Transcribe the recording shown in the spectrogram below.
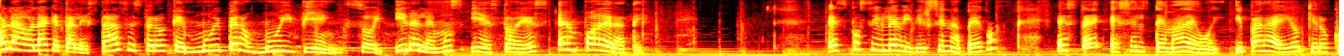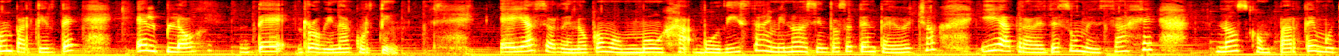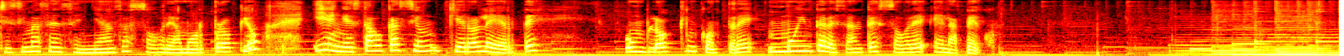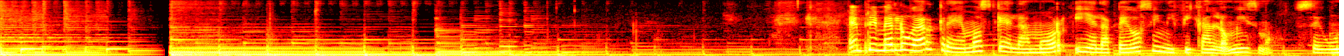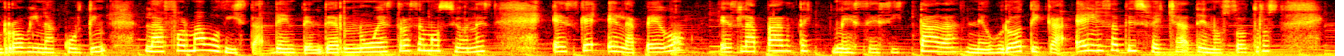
Hola, hola, ¿qué tal estás? Espero que muy pero muy bien. Soy Ire Lemus y esto es Empodérate. ¿Es posible vivir sin apego? Este es el tema de hoy y para ello quiero compartirte el blog de Robina Curtin. Ella se ordenó como monja budista en 1978 y a través de su mensaje nos comparte muchísimas enseñanzas sobre amor propio y en esta ocasión quiero leerte un blog que encontré muy interesante sobre el apego. En primer lugar, creemos que el amor y el apego significan lo mismo. Según Robina Curtin, la forma budista de entender nuestras emociones es que el apego es la parte necesitada, neurótica e insatisfecha de nosotros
